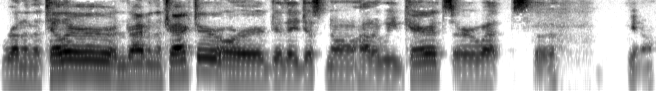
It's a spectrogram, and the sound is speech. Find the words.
running the tiller and driving the tractor or do they just know how to weed carrots or what's the you know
